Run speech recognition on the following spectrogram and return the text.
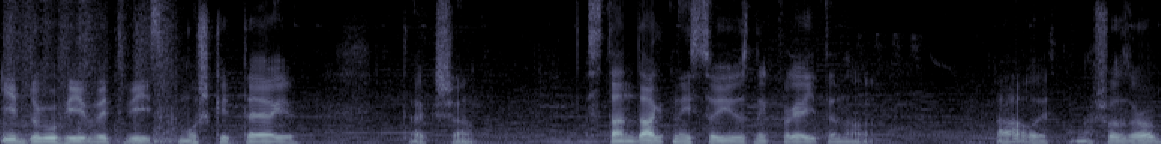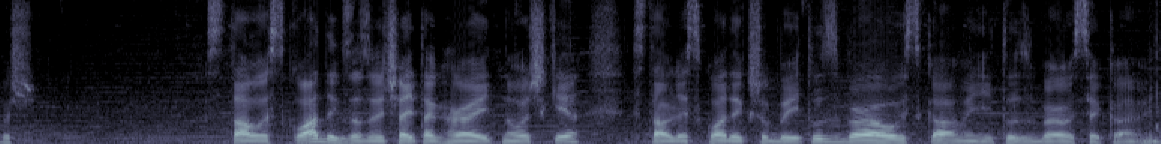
і другий вид військ мушкетерів. Так що, стандартний союзник в рейтингу. Але, ну що зробиш? Ставили складик, зазвичай так грають новачки. Ставлять складик, щоб і тут збирався камінь, і тут збирався камінь.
